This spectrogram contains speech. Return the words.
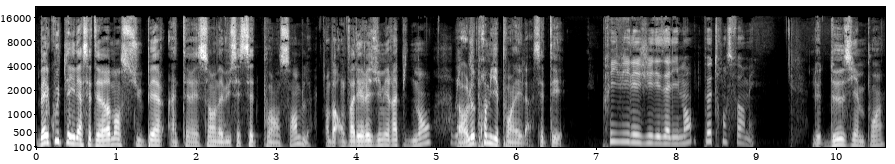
Bah écoute Leïla, c'était vraiment super intéressant. On a vu ces sept points ensemble. On va, on va les résumer rapidement. Oui, Alors le premier point Leïla, c'était privilégier les aliments peut transformer le deuxième point.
